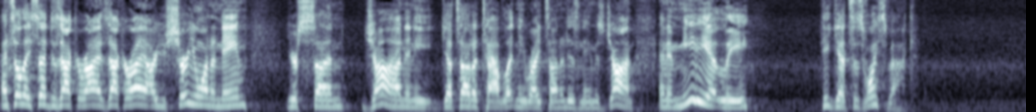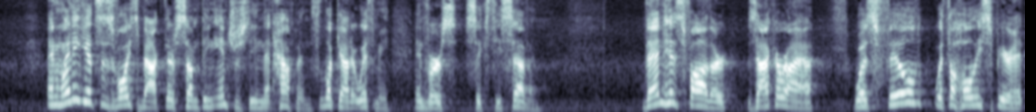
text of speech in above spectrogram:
And so they said to Zechariah, Zechariah, are you sure you want to name your son John. And he gets out a tablet and he writes on it, his name is John. And immediately he gets his voice back. And when he gets his voice back, there's something interesting that happens. Look at it with me in verse 67. Then his father, Zechariah, was filled with the Holy Spirit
